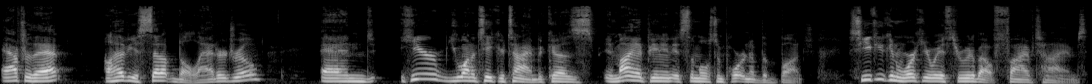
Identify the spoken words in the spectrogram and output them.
After that, I'll have you set up the ladder drill. And here you want to take your time because, in my opinion, it's the most important of the bunch. See if you can work your way through it about five times.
